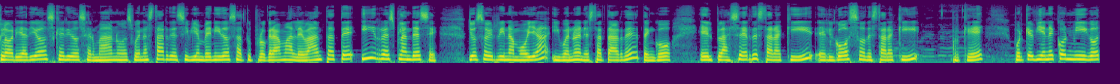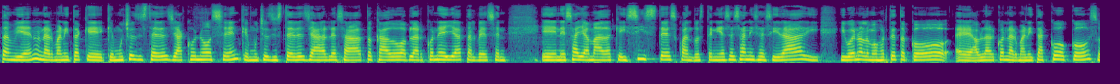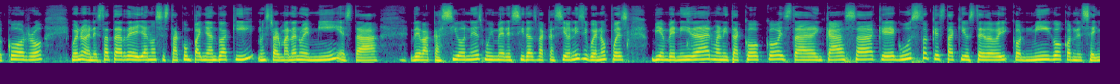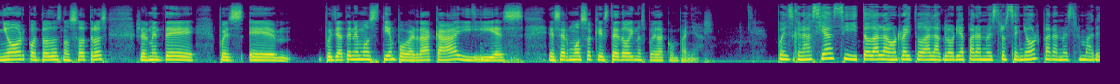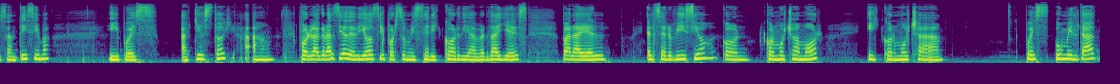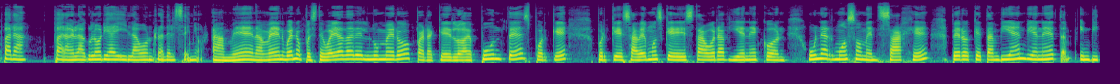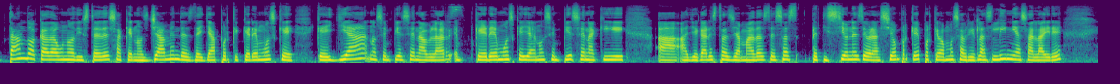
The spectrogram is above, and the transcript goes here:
A Dios, queridos hermanos. Buenas tardes y bienvenidos a tu programa Levántate y Resplandece. Yo soy Rina Moya y bueno, en esta tarde tengo el placer de estar aquí, el gozo de estar aquí ¿Por qué? Porque viene conmigo también una hermanita que, que, muchos de ustedes ya conocen, que muchos de ustedes ya les ha tocado hablar con ella, tal vez en, en esa llamada que hiciste cuando tenías esa necesidad y, y bueno, a lo mejor te tocó eh, hablar con la hermanita Coco, Socorro. Bueno, en esta tarde ella nos está acompañando aquí, nuestra hermana Noemí está de vacaciones, muy merecidas vacaciones y bueno, pues bienvenida hermanita Coco, está en casa, qué gusto que está aquí usted hoy conmigo, con el Señor, con todos nosotros. Realmente, pues, eh, pues ya tenemos tiempo, ¿verdad? Acá y, y, es, es hermoso que usted hoy nos pueda acompañar. Pues gracias y toda la honra y toda la gloria para nuestro Señor, para nuestra Madre Santísima. Y pues aquí estoy, uh, por la gracia de Dios y por su misericordia, ¿verdad? Y es para Él el servicio con, con mucho amor y con mucha pues humildad para para la gloria y la honra del Señor. Amén, amén. Bueno, pues te voy a dar el número para que lo apuntes. ¿Por qué? Porque sabemos que esta hora viene con un hermoso mensaje, pero que también viene invitando a cada uno de ustedes a que nos llamen desde ya, porque queremos que, que ya nos empiecen a hablar, em, queremos que ya nos empiecen aquí a, a llegar estas llamadas de esas peticiones de oración. ¿Por qué? Porque vamos a abrir las líneas al aire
